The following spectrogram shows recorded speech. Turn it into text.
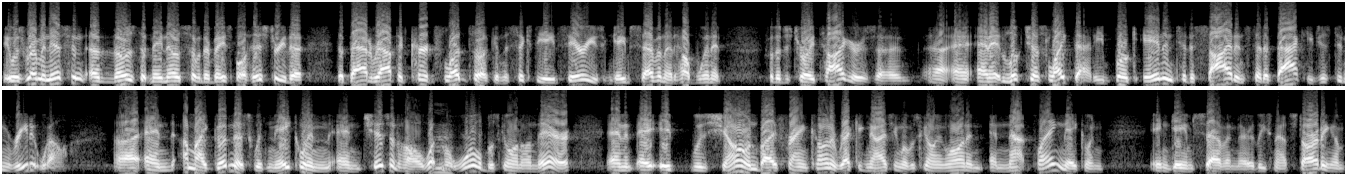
It was reminiscent of those that may know some of their baseball history, the the bad route that Curt Flood took in the '68 series in Game Seven that helped win it for the Detroit Tigers, uh, uh, and it looked just like that. He broke in and to the side instead of back. He just didn't read it well. Uh, and oh my goodness, with Naquin and Chisenhall, what mm. in the world was going on there? And it, it was shown by Francona recognizing what was going on and, and not playing Naquin in Game Seven, or at least not starting him.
